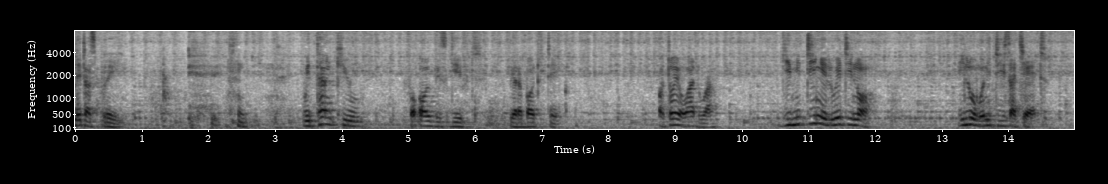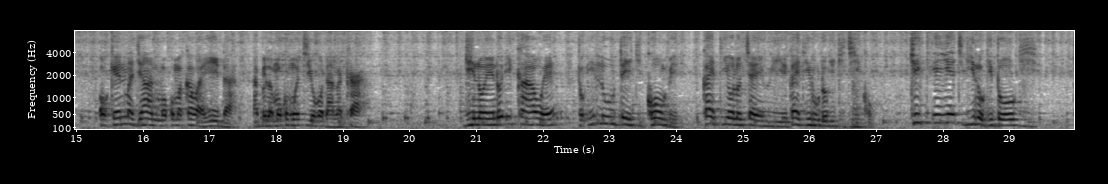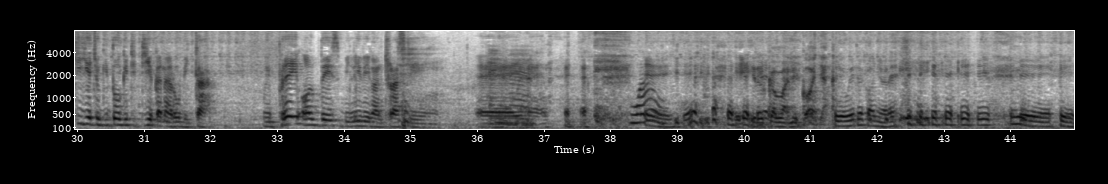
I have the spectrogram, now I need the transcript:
Let us pray. we thank you for all this gift we are about to take. Otoyo wadwa, gimi ting'e lweti no iluongo ni tea sachet. Ok en majan moko ma kawaida, abila moko mwatiyogo dala ka. Gino endo ikawe to ilute e kikombe kae tiolo cha e wiye kae tirudo gi kijiko. Kik iyiech gino gi dhogi. Kiyiecho gi dhogi to itiek ka Nairobi ka. We pray all this believing and trusting. Amen. Wow. Erokamano ikonya. Eh, wete konyore. Eh.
